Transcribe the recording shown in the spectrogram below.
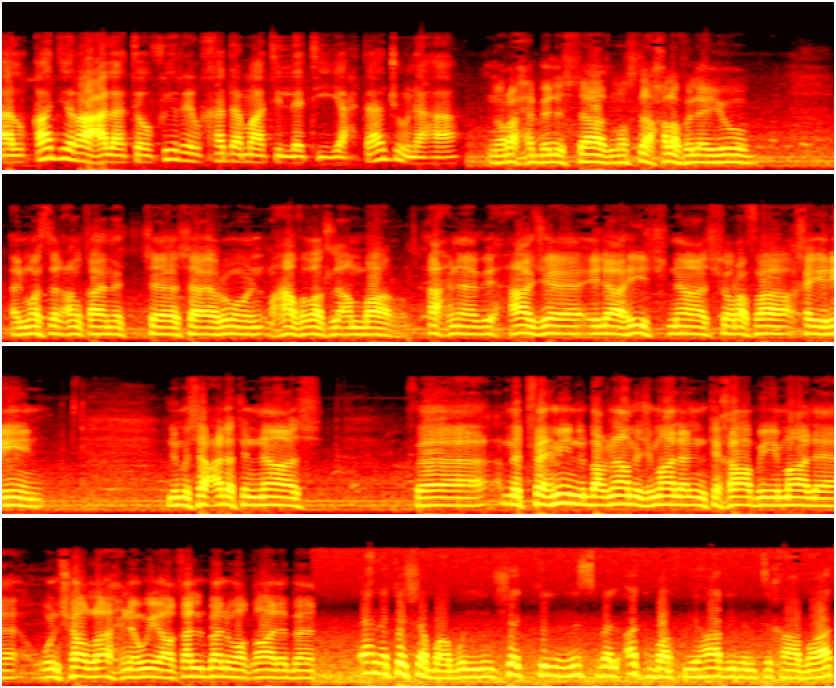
القادرة على توفير الخدمات التي يحتاجونها. نرحب بالأستاذ مصلح خلف الأيوب. الممثل عن قائمة سائرون محافظة الأنبار. إحنا بحاجة إلى هيك ناس شرفاء خيرين لمساعدة الناس فمتفهمين البرنامج ماله الانتخابي ماله وإن شاء الله إحنا وياه قلبا وقالبا إحنا كشباب واللي نشكل النسبة الأكبر في هذه الانتخابات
